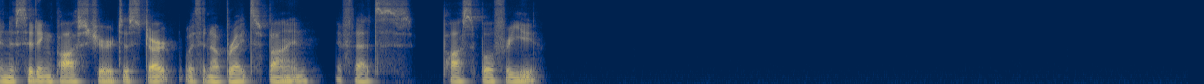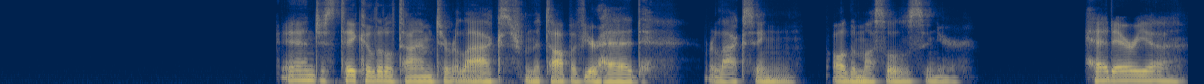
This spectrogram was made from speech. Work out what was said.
in a sitting posture to start with an upright spine, if that's possible for you. And just take a little time to relax from the top of your head, relaxing all the muscles in your head area,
